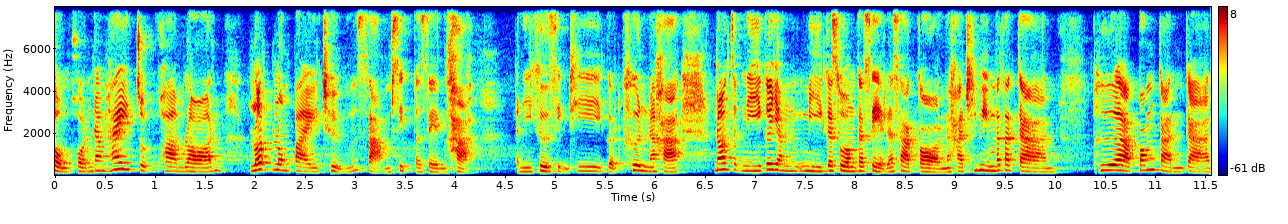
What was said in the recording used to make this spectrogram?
ส่งผลทำให้จุดความร้อนลดลงไปถึง 30%ค่ะ อันนี้คือสิ่งที่เกิดขึ้นนะคะ นอกจากนี้ก็ยังมีกระทรวงเกษตรและสหกรณ์นะคะ ที่มีมาตรการ เพื่อป้องกันการ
